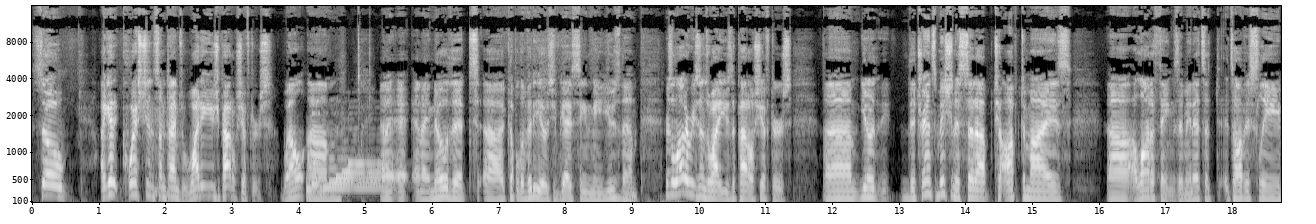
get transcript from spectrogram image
So, I get questions sometimes. Why do you use your paddle shifters? Well, um, and I and I know that uh, a couple of videos you guys seen me use them. There's a lot of reasons why I use the paddle shifters. Um, you know, the, the, transmission is set up to optimize uh, a lot of things. I mean, it's a it's obviously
